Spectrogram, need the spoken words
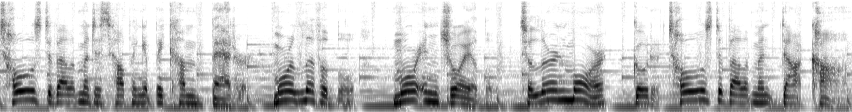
Toll's development is helping it become better, more livable, more enjoyable. To learn more, go to tollsdevelopment.com.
